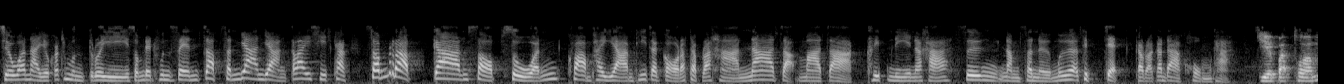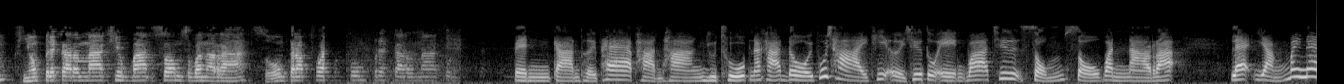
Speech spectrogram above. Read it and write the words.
เชื่อว่านายกรัฐมนตรี สมเด็จฮุนเซนจับสัญญาณอย่างใกล้ชิดค่ะสำหรับการสอบสวนความพยายามที่จะก่อรัฐประหารน่าจะมาจากคลิปนี้นะคะ ซึ่งนำเสนอเมื่อ 17 กรกฎาคมค่ะ ជាបឋមខ្ញុំព្រះករណាខ្ញុំបាទសូមសវណ្ណារាសូមក្រាបថ្វាយបង្គំព្រះករណាគុណ เป็นการเผยแพร่ผ่านทาง YouTube นะคะ โดยผู้ชายที่เอ่ยชื่อตัวเองว่าชื่อสมโสวรรณาระ และยังไม่แน่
